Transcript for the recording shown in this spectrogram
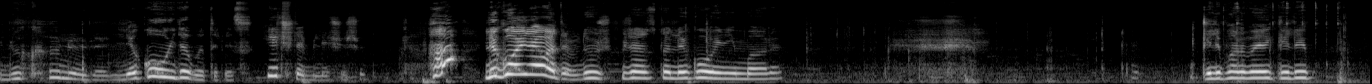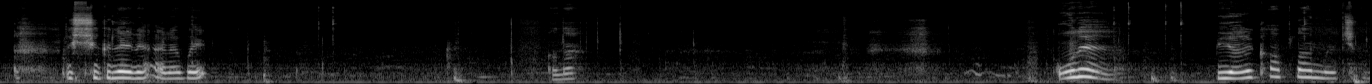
Lükünüyle Lego oynamadınız. Hiç de bile. Lego oynamadım. Dur biraz da Lego oynayayım bari. Gelip arabaya gelip ışıkları arabaya Ana. O ne? Bir yer kaplanla açıldı.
